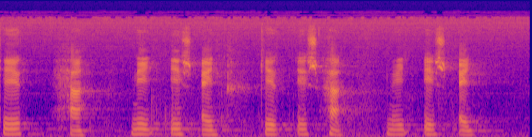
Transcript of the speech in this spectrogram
két, H, négy és egy, két és H, négy és egy,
